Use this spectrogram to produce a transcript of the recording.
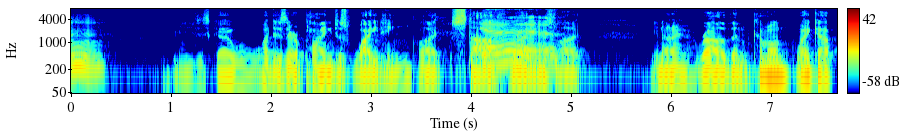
Mm. And you just go, well, what is there a plane just waiting, like staff ratings, Yeah. like you know, rather than come on, wake up,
